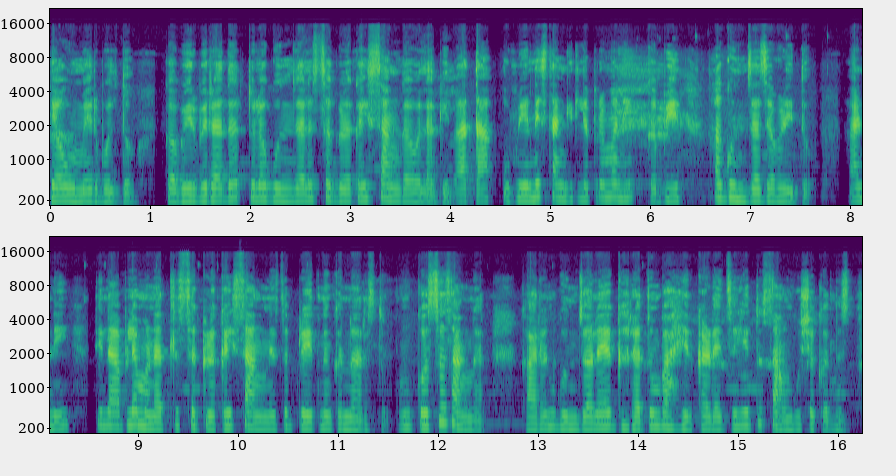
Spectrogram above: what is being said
तेव्हा उमेर बोलतो कबीर बिरादर तुला गुंजाला सगळं काही सांगावं लागेल. आता उमेरने सांगितल्याप्रमाणे कबीर हा गुंजाजवळ येतो. आणि तिला आपल्या मनातलं सगळं काही सांगण्याचा प्रयत्न करणार असतो. पण कसं सांगणार? कारण गुंजाला या घरातून बाहेर काढायचं हे तो सांगू शकत नसतो.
